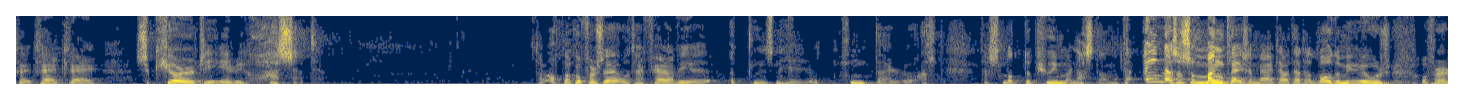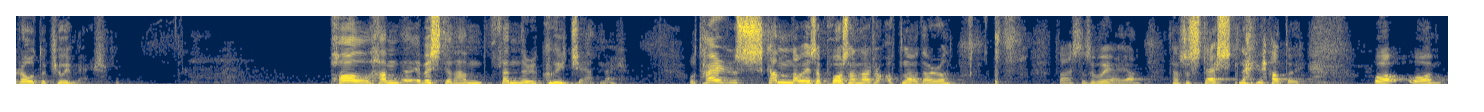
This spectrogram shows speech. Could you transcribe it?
Hver, hver, hver security er i hasad. Tar åpna kofferse og tar færa vi ötlensen her, og hundar og alt. Tar snott og pjumar nastan. Og tar eina som mangla seg mer, det er låd dem i ur og fra råd og pjumar. Paul, han, jeg visste at han flenner kujtje at mer. Og tar skanna av hese påsan der, tar åpna og der og Det er så videre, ja. Det er så størst når vi har. Og, og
